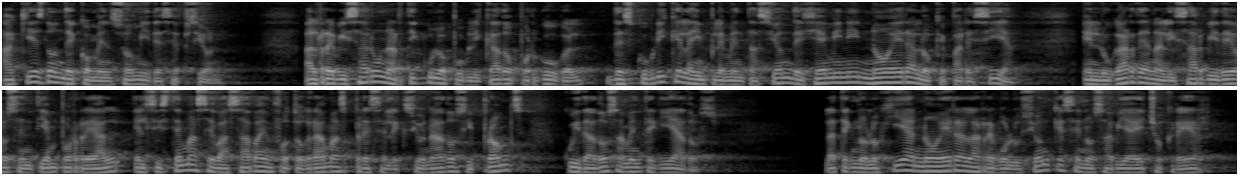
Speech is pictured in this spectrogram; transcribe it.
Aquí es donde comenzó mi decepción. Al revisar un artículo publicado por Google, descubrí que la implementación de Gemini no era lo que parecía. En lugar de analizar videos en tiempo real, el sistema se basaba en fotogramas preseleccionados y prompts cuidadosamente guiados. La tecnología no era la revolución que se nos había hecho creer.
